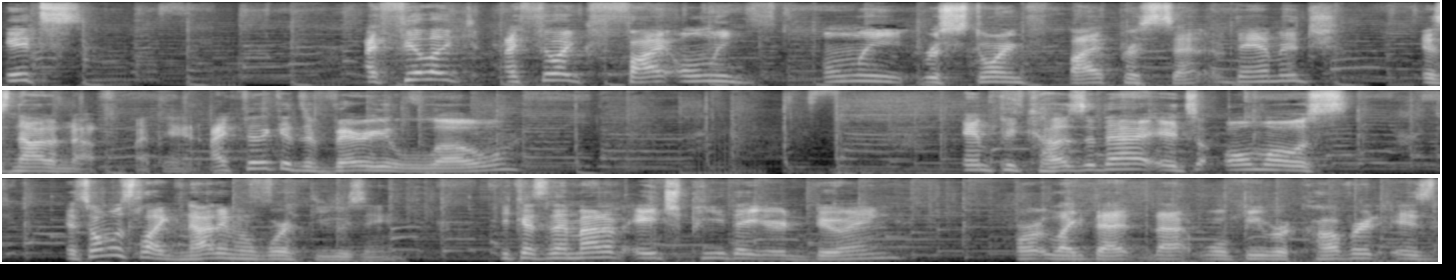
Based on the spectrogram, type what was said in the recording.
it's I feel like I feel like five only only restoring five percent of damage is not enough in my opinion. I feel like it's a very low and because of that, it's almost it's almost like not even worth using because the amount of HP that you're doing or like that that will be recovered is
